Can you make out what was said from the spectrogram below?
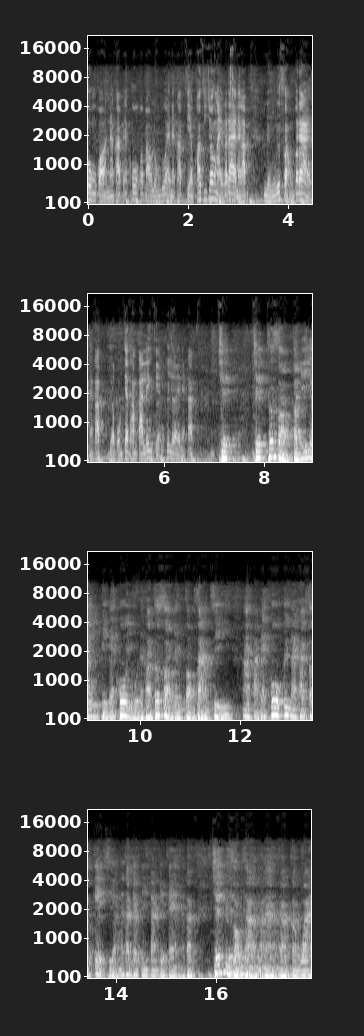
ลงก่อนนะครับแอคโคก็เบาลงด้วยนะครับ เสียบเข้าที่ช่องไหนก็ได้นะครับ1หรือ 2 ก็ได้นะครับ เดี๋ยวผมจะทำการเร่งเสียงขึ้นเลยนะครับ เช็คเช็คทดสอบตอนนี้ยังปิดแอคโคอยู่นะครับ ทดสอบ 1 2 3 4อ่าปรับแอคโคขึ้นนะครับ สังเกตเสียงนะครับจะมีการเปลี่ยนแปลงนะครับ เช็คหนึ่งสองสามอ่าครับกลางวัน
